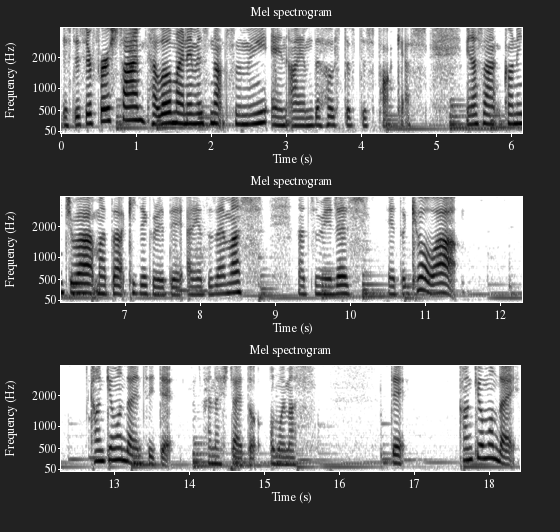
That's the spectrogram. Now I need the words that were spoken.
If this is your first time, hello, my name is Natsumi and I am the host of this podcast. 皆さん、こんにちは。また来てくれてありがとうございます。夏美です。えっ、と、今日は環境問題について話したいと思います。で、環境問題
